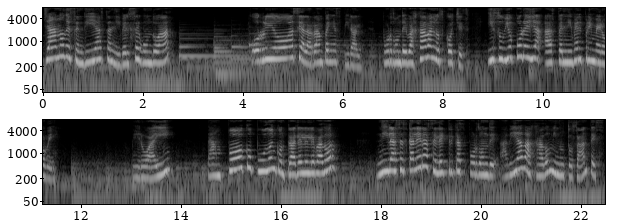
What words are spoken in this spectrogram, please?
ya no descendía hasta el nivel segundo A? Corrió hacia la rampa en espiral, por donde bajaban los coches, y subió por ella hasta el nivel primero B. Pero ahí tampoco pudo encontrar el elevador, ni las escaleras eléctricas por donde había bajado minutos antes.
